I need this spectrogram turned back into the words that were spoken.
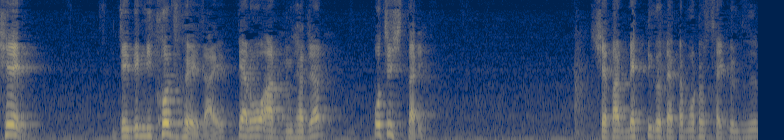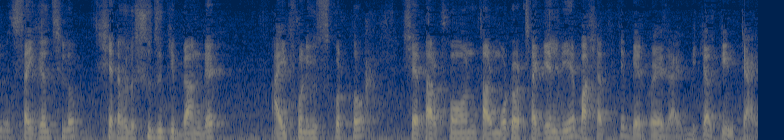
সে যেদিন নিখোঁজ হয়ে যায়, তেরো আট দুই হাজার পঁচিশ তারিখ সে তার ব্যক্তিগত একটা মোটর সাইকেল সাইকেল ছিল। সেটা হলো সুজুকি ব্র্যান্ডের আইফোন ইউজ করতো। সে তার ফোন তার মোটর সাইকেল নিয়ে বাসা থেকে বের হয়ে যায় বিকাল তিনটায়।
